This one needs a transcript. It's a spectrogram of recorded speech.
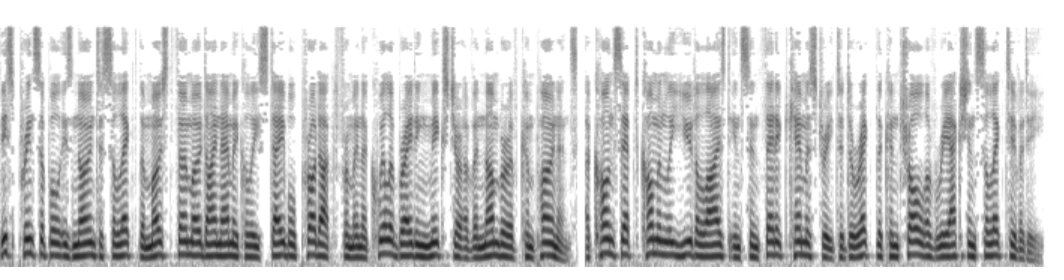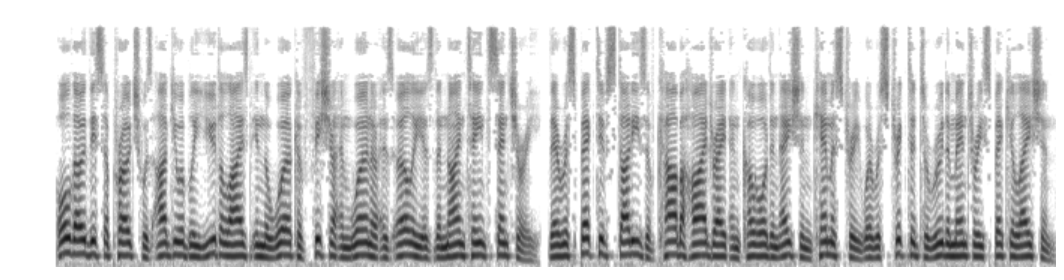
This principle is known to select the most thermodynamically stable product from an equilibrating mixture of a number of components, a concept commonly utilized in synthetic chemistry to direct the control of reaction selectivity. Although this approach was arguably utilized in the work of Fischer and Werner as early as the 19th century, their respective studies of carbohydrate and coordination chemistry were restricted to rudimentary speculation,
